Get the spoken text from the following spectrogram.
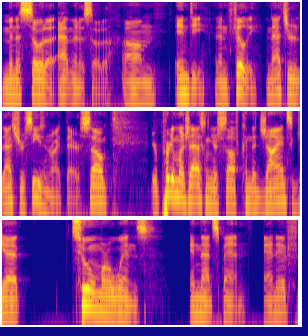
Minnesota at Minnesota, um, Indy, and then Philly, and that's your that's your season right there. So you're pretty much asking yourself, can the Giants get two more wins in that span? And if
